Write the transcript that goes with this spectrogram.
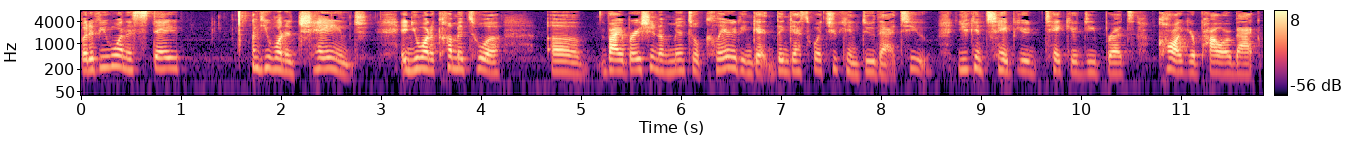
But if you want to stay, if you want to change and you want to come into a, a vibration of mental clarity, and get, then guess what? You can do that too. You can take your take your deep breaths, call your power back,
